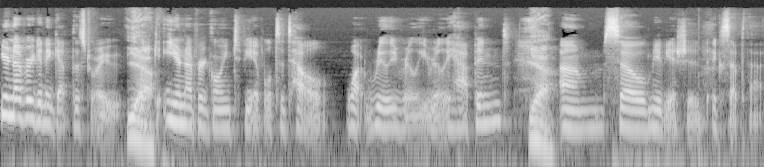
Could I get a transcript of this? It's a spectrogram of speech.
you're never gonna get the story. Yeah. Like you're never going to be able to tell what really, really, really happened. Yeah. Um, so maybe I should accept that.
